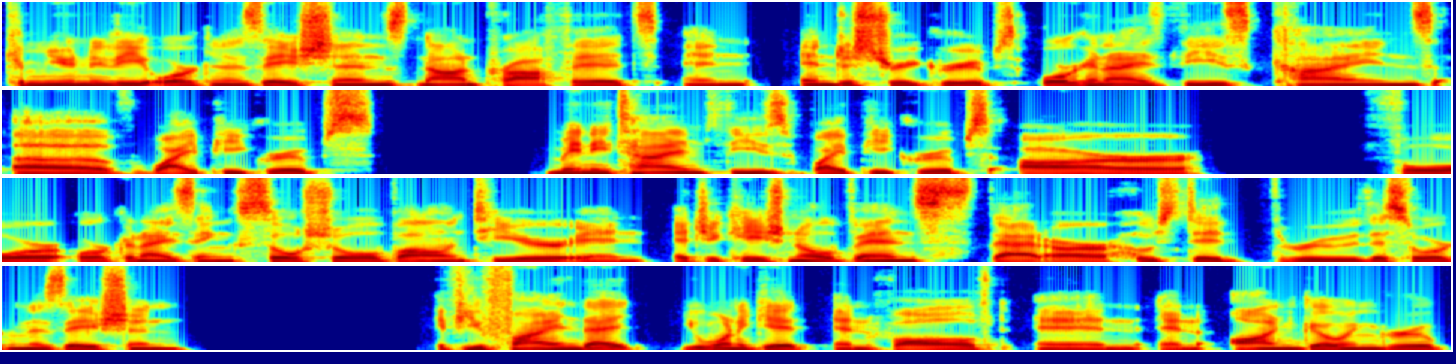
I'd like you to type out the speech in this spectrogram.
Community organizations, nonprofits, and industry groups organize these kinds of YP groups. Many times, these YP groups are for organizing social, volunteer, and educational events that are hosted through this organization. If you find that you want to get involved in an ongoing group,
